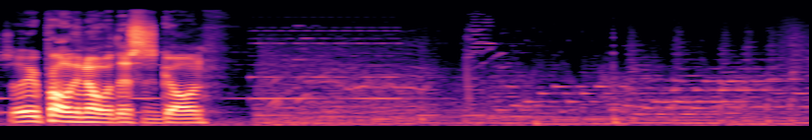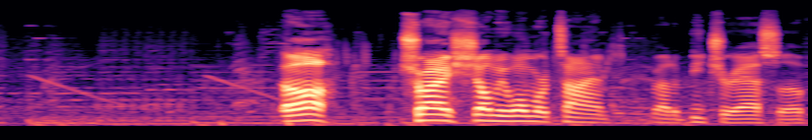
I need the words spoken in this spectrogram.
So you probably know where this is going. Oh, try show me one more time. About to beat your ass up.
